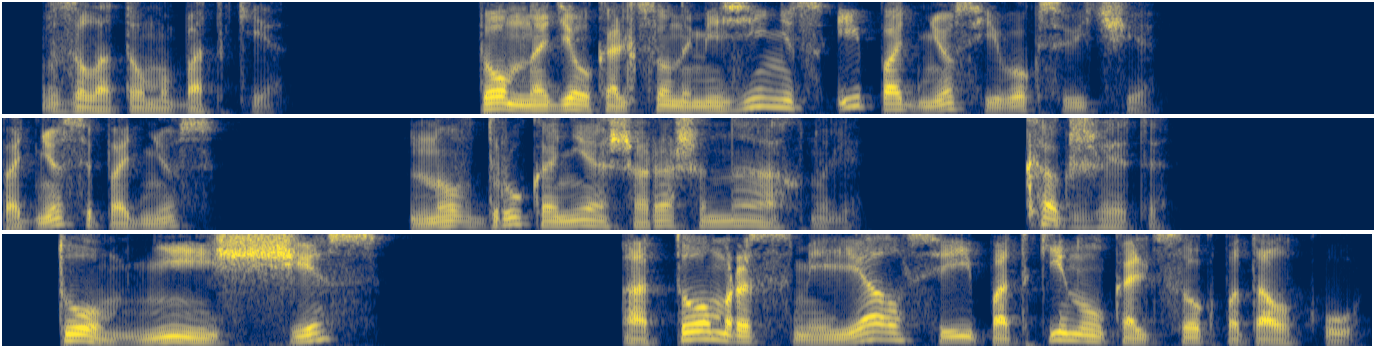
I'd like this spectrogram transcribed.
— в золотом ободке. Том надел кольцо на мизинец и поднес его к свече. Поднес и поднес. Но вдруг они ошарашенно ахнули. Как же это? Том не исчез? А Том рассмеялся и подкинул кольцо к потолку.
